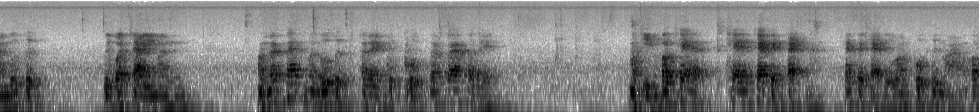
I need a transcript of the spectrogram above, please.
มันรู้สึก หรือว่าใจมัน มันแวบๆมันรู้สึกอะไรผุดๆแวบๆอะไรบางทีมันก็แค่แค่แค่แตะๆนะแค่แตะๆหรือว่ามันผุดขึ้นมา มันก็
